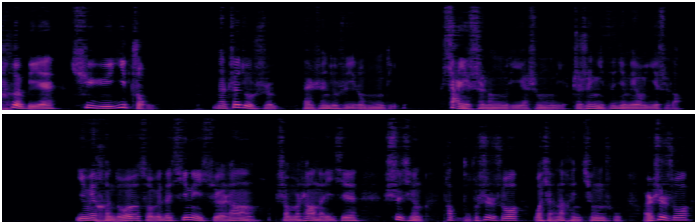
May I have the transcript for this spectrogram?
特别趋于一种，那这就是本身就是一种目的，下意识的目的也是目的，只是你自己没有意识到。因为很多所谓的心理学上什么上的一些事情，它不是说我想的很清楚，而是说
